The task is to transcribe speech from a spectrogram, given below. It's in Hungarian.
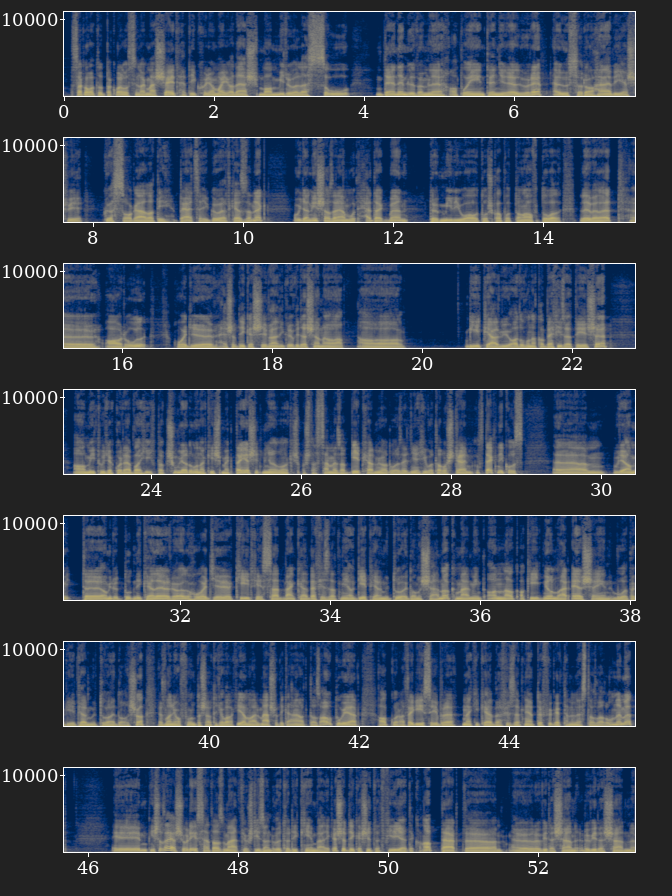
szakavatottak valószínűleg már sejthetik, hogy a mai adásban miről lesz szó, de nem lövöm le a poént ennyire előre. Először a HVSV közszolgálati percei következzenek, ugyanis az elmúlt hetekben több millió autós kapott a NAV-tól levelet ö, arról, hogy esedékessé válik rövidesen a, a gépjármű adónak a befizetése, amit ugye korábban hívtak súlyadónak is, meg teljesítményadónak is, most azt hiszem ez a gépjármű adó, ez egy ilyen hivatalos technikus, Um, ugye, amit, uh, amiről tudni kell erről, hogy két részletben kell befizetni a gépjármű tulajdonosának, mármint annak, aki január 1-én volt a gépjármű tulajdonosa. Ez nagyon fontos, hát, hogyha valaki január 2-án adta az autóját, akkor az egész évre neki kell befizetni ettől függetlenül ezt az adónemet. És az első részlet az március 15-én válik esedékesített, figyeljetek a naptárt, rövidesen, rövidesen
